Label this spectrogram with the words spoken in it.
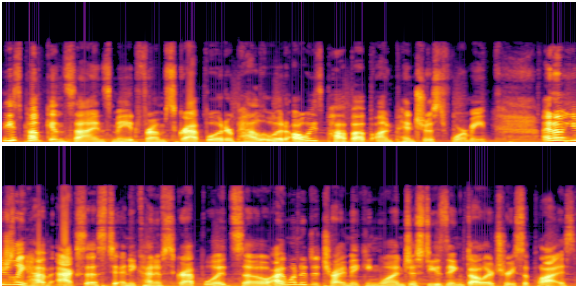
These pumpkin signs made from scrap wood or pallet wood always pop up on Pinterest for me. I don't usually have access to any kind of scrap wood, so I wanted to try making one just using Dollar Tree supplies.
